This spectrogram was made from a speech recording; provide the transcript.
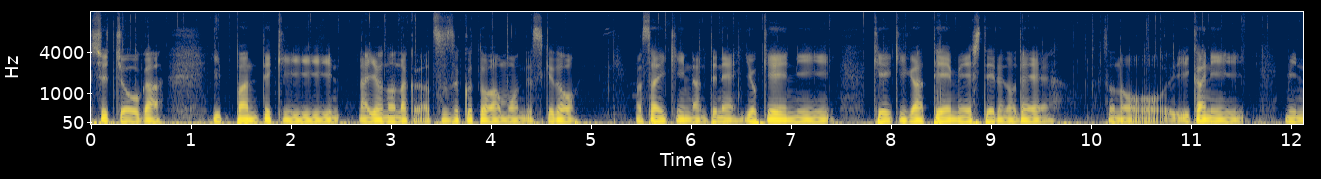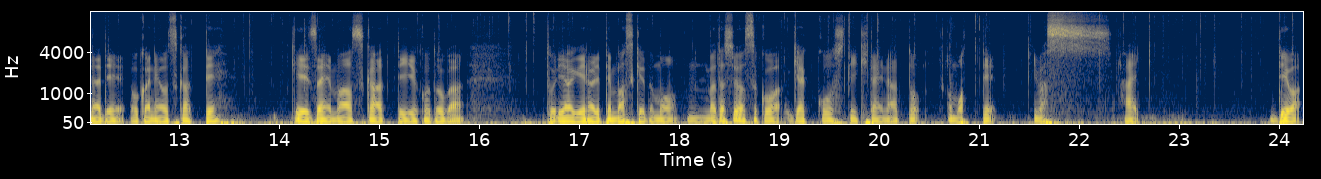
主張が一般的な世の中が続くとは思うんですけど、まあ、最近なんてね余計に景気が低迷しているのでそのいかにみんなでお金を使って経済回すかっていうことが取り上げられてますけども、うん、私はそこは逆行していきたいなと思っています。はい。では、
